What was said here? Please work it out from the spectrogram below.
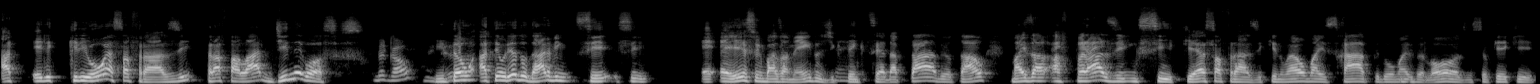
a- ele criou essa frase para falar de negócios. Legal. Então, a teoria do Darwin se, se é, é esse o embasamento de que Sim. tem que ser adaptável e tal, mas a, a frase em si, que é essa frase, que não é o mais rápido ou mais veloz, não sei o que, que,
